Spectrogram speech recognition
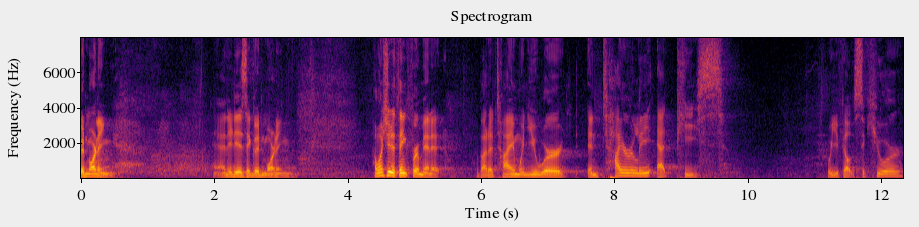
Good morning. And it is a good morning. I want you to think for a minute about a time when you were entirely at peace, where you felt secure,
